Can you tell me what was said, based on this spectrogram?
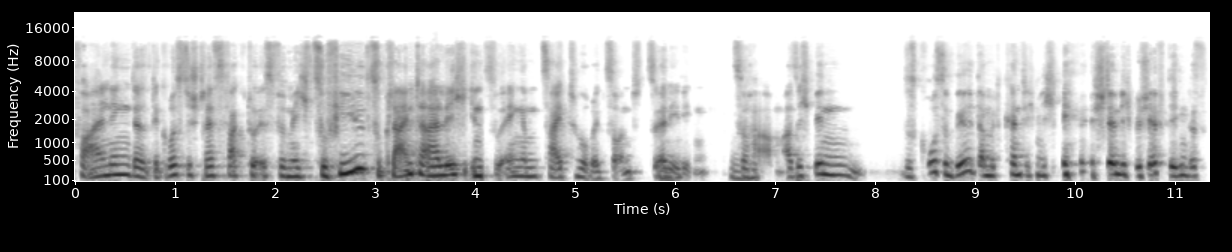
Vor allen Dingen, der, der größte Stressfaktor ist für mich zu viel, zu kleinteilig, in zu engem Zeithorizont zu erledigen mhm. zu haben. Also ich bin das große Bild, damit könnte ich mich ständig beschäftigen. Das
